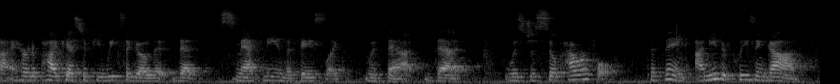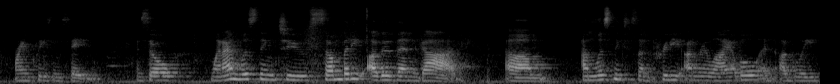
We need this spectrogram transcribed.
I heard a podcast a few weeks ago that, that smacked me in the face like with that, that was just so powerful to think I'm either pleasing God or I'm pleasing Satan. And so when I'm listening to somebody other than God, um, I'm listening to some pretty unreliable and ugly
